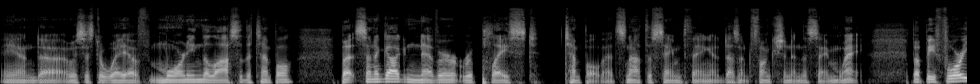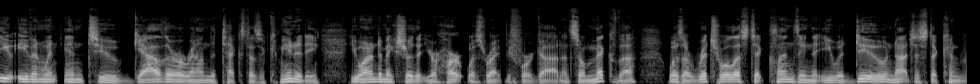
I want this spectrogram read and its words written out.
and uh, it was just a way of mourning the loss of the temple. But synagogue never replaced temple. That's not the same thing, and it doesn't function in the same way. But before you even went in to gather around the text as a community, you wanted to make sure that your heart was right before God. And so mikveh was a ritualistic cleansing that you would do, not just a con-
